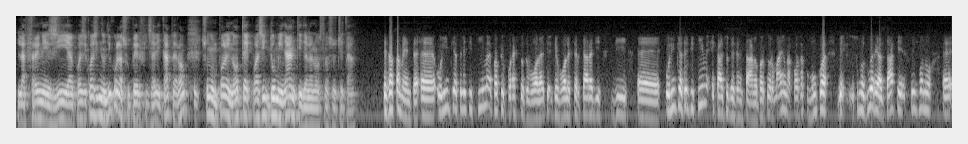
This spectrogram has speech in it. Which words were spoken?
la frenesia, quasi quasi non dico la superficialità, però sono un po' le note quasi dominanti della nostra società. Esattamente, eh, Olympia Athletic Team è proprio questo che vuole, che, che vuole cercare di... di eh, Olympia Athletic Team e Calcio Desenzano, perché ormai è una cosa comunque, sono due realtà che seguono eh,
